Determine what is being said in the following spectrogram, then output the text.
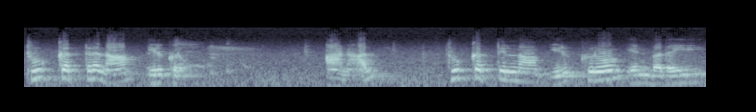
தூக்கத்தில் நாம் இருக்கிறோம். ஆனால் தூக்கத்தில் நாம் இருக்கிறோம் என்பதை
